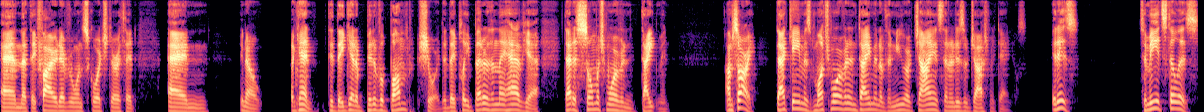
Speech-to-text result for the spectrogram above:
and that they fired everyone, scorched earth it, and you know, again, did they get a bit of a bump? Sure. Did they play better than they have? Yeah. That is so much more of an indictment. I'm sorry. That game is much more of an indictment of the New York Giants than it is of Josh McDaniels. It is. To me, it still is.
